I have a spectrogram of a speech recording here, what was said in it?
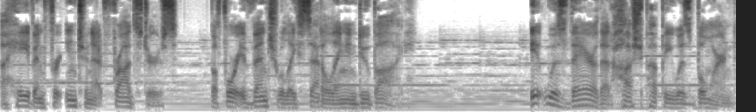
a haven for internet fraudsters, before eventually settling in Dubai. It was there that Hushpuppi was born,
